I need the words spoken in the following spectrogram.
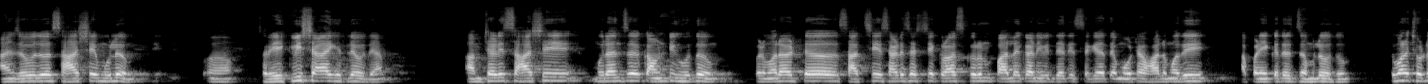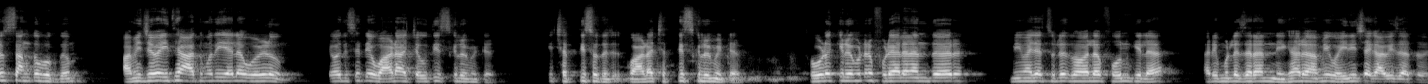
आणि जवळजवळ सहाशे मुलं सॉरी एकवीस शाळा घेतल्या होत्या. आमच्याकडे सहाशे मुलांचं काउंटिंग होतं. पण मला वाटतं सातशे साडेसातशे क्रॉस करून पालक आणि विद्यार्थी सगळ्या त्या मोठ्या हॉलमध्ये आपण एकत्र जमलो होतो. तुम्हाला छोटंच सांगतो फक्त आम्ही जेव्हा इथे आतमध्ये यायला वळलो तेव्हा दिसते ते वाडा चौतीस किलोमीटर. ते छत्तीस होतं वाडा छत्तीस किलोमीटर. थोडं किलोमीटर पुढे आल्यानंतर मी माझ्या चुलत भावाला फोन केला. अरे म्हटलं जरा निघालो आम्ही वहिनीच्या गावी जातोय.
